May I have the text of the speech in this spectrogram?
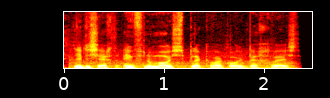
Dit is echt een van de mooiste plekken waar ik ooit ben geweest.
